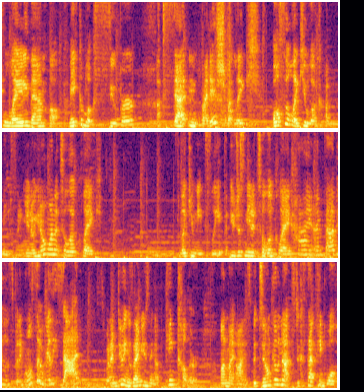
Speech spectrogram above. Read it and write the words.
Play them up. Make them look super upset and reddish, but like, also like you look amazing. You know, you don't want it to look like like you need sleep. You just need it to look like, hi, I'm fabulous, but I'm also really sad. So what I'm doing is I'm using a pink color on my eyes, but don't go nuts because that pink will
